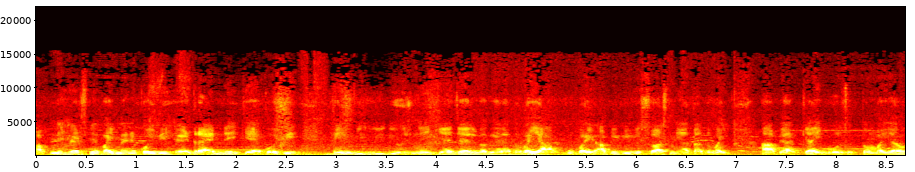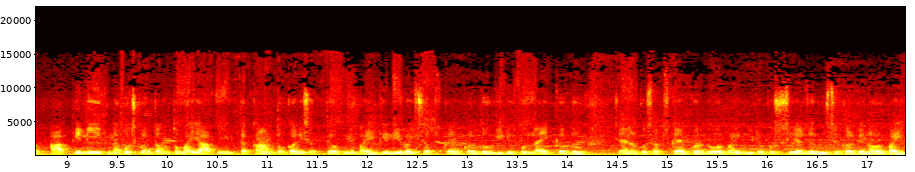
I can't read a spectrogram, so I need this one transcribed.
अपने हेयर्स में भाई मैंने कोई भी हेयर ड्रायर नहीं किया, कोई भी यूज़ नहीं किया जेल वगैरह तो भाई आपको भाई अभी भी विश्वास नहीं आता तो भाई आप यार क्या ही बोल सकता हूँ भाई आपके लिए इतना कुछ करता हूँ तो भाई आप एक काम तो कर ही सकते हो, अपने भाई के लिए भाई सब्सक्राइब कर दो वीडियो को लाइक कर दो चैनल को सब्सक्राइब कर दो, और भाई वीडियो को शेयर ज़रूर से कर देना, और भाई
